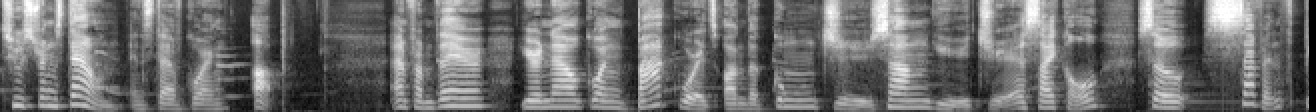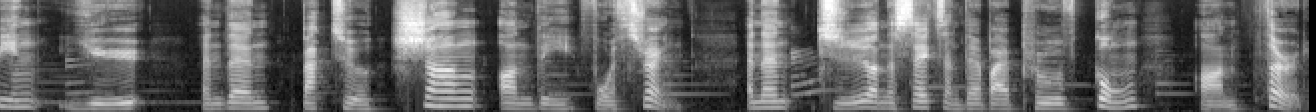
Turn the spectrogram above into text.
two strings down instead of going up. And from there, you're now going backwards on the gong, zhi, shang, yu, jue cycle. So seventh being yu, and then back to shang on the fourth string, and then zhi on the sixth, and thereby prove gong on third.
